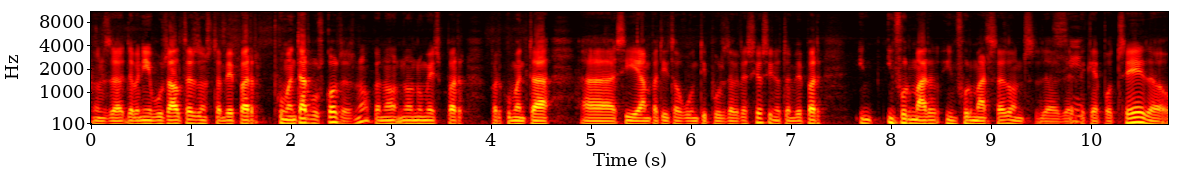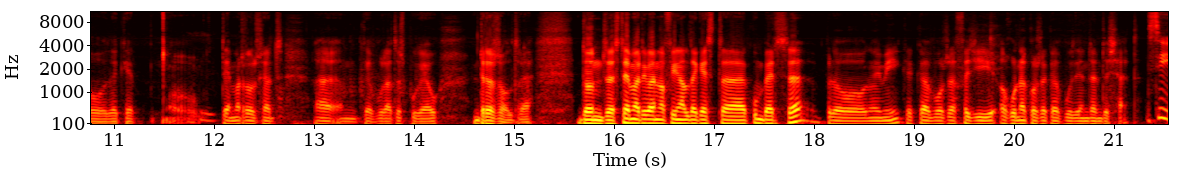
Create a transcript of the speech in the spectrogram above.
doncs, de, de venir a vosaltres doncs, també per comentar-vos coses, no? que no, no només per, per comentar uh, si han patit algun tipus d'agressió, sinó també per in, informar-se informar doncs, de, de, sí. de què pot ser de, o de què, o temes relacionats amb que vosaltres pugueu resoldre. Doncs estem arribant al final d'aquesta conversa, però Noemí, que, que vols afegir alguna cosa que potser ens hem deixat. Sí,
